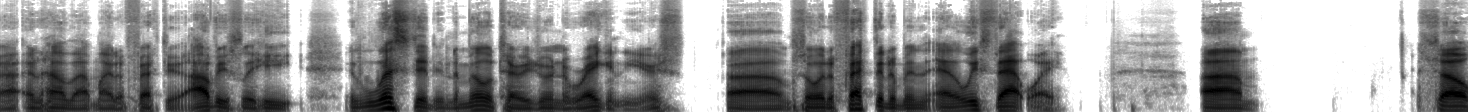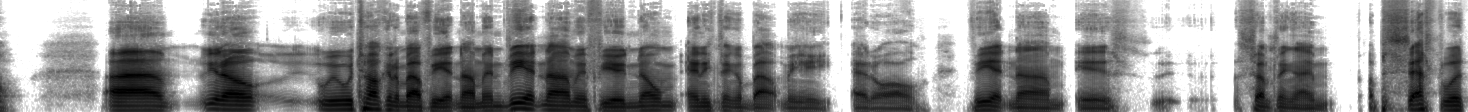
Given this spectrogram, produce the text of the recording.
uh, and how that might affect it. Obviously, he enlisted in the military during the Reagan years, uh, so it affected him in at least that way. Um, so, um, you know, we were talking about Vietnam, and Vietnam, if you know anything about me at all, Vietnam is something I'm obsessed with,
